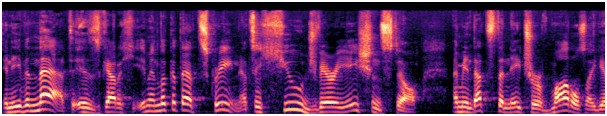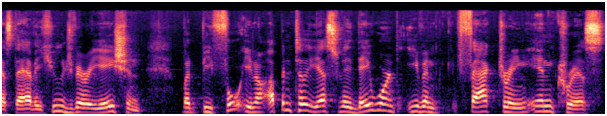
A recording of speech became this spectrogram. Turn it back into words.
And even that is got a, I mean, look at that screen. That's a huge variation still. I mean, that's the nature of models, I guess, to have a huge variation. But before, you know, up until yesterday, they weren't even factoring in, Chris,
